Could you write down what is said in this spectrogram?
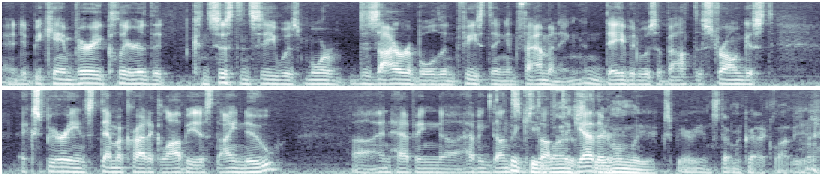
And it became very clear that consistency was more desirable than feasting and famining. And David was about the strongest, experienced Democratic lobbyist I knew. Uh, and having uh, having done some stuff together, the only experienced Democratic lobbyist.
